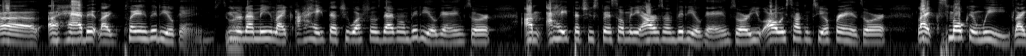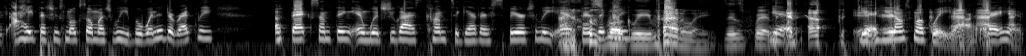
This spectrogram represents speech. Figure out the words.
uh, a habit like playing video games you know what i mean like i hate that you watch those daggone video games or um, i hate that you spend so many hours on video games or you always talking to your friends or like smoking weed like i hate that you smoke so much weed but when it directly affects something in which you guys come together spiritually and I don't physically smoke weed, by the way. Just put Yeah. that out there. yeah, he don't smoke weed, y'all. It ain't him.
